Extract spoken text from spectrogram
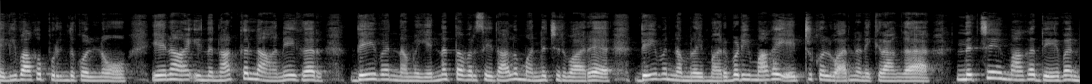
தெளிவாக புரிந்து கொள்ளணும். ஏன்னா இந்த நாட்கள்ல அநேகர் தேவன் நம்ம என்ன தவறு செய்தாலும் மன்னிச்சிருவாரு. தேவன் நம்மளை மறுபடியுமாக ஏற்றுக்கொள்வார்னு நினைக்கிறாங்க. நிச்சயமாக தேவன்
